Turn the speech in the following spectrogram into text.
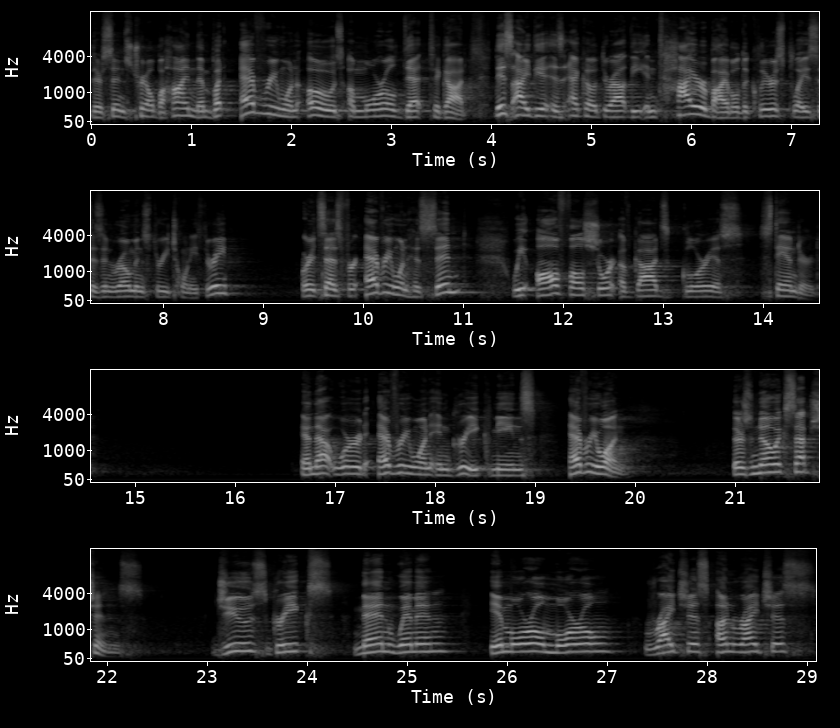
their sins trail behind them, but everyone owes a moral debt to God. This idea is echoed throughout the entire Bible. The clearest place is in Romans 3:23, where it says, "For everyone has sinned we all fall short of God's glorious standard. And that word everyone in Greek means everyone. There's no exceptions. Jews, Greeks, men, women, immoral, moral, righteous, unrighteous,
